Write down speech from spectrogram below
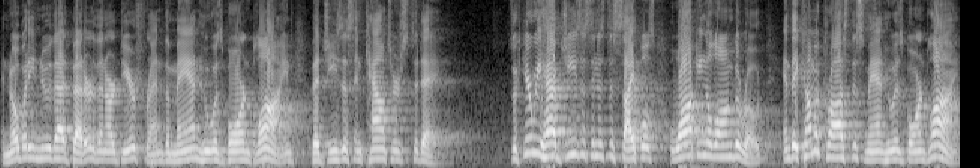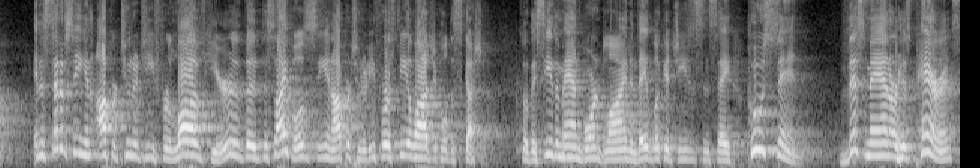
And nobody knew that better than our dear friend, the man who was born blind, that Jesus encounters today. So here we have Jesus and his disciples walking along the road, and they come across this man who is born blind. And instead of seeing an opportunity for love here, the disciples see an opportunity for a theological discussion. So they see the man born blind, and they look at Jesus and say, Who sinned, this man or his parents,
